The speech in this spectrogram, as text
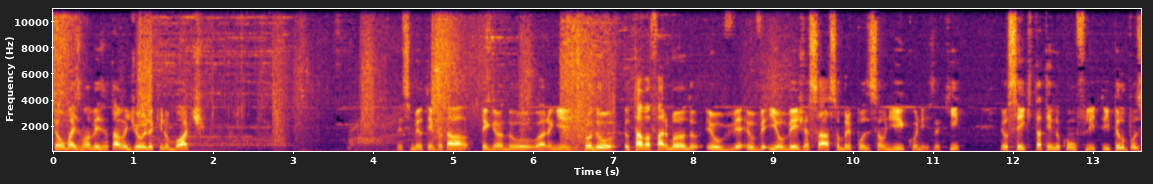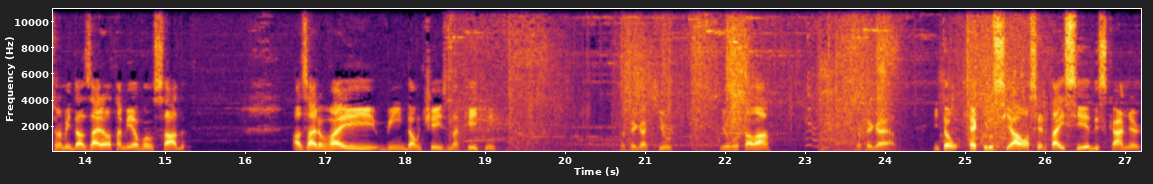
Então, mais uma vez eu estava de olho aqui no bot. Nesse meio tempo eu estava pegando o aranguejo. Quando eu estava farmando eu eu e eu vejo essa sobreposição de ícones aqui, eu sei que está tendo conflito. E pelo posicionamento da Zyra, ela está meio avançada. A Zyra vai vir dar um chase na Caitlyn. Vai pegar kill. E eu vou estar tá lá para pegar ela. Então é crucial acertar esse E do Skarner,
